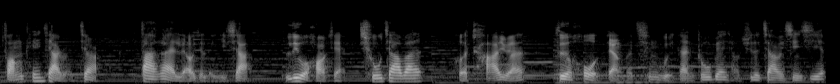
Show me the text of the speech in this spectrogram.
房天价软件大概了解了一下六号线邱家湾和茶园。最后两个轻轨站周边小区的价位信息，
